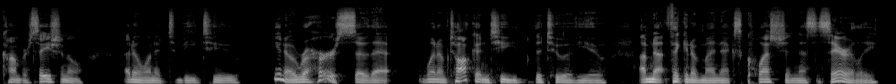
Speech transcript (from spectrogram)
conversational. I don't want it to be too, you know, rehearsed so that when I'm talking to the two of you, I'm not thinking of my next question necessarily,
